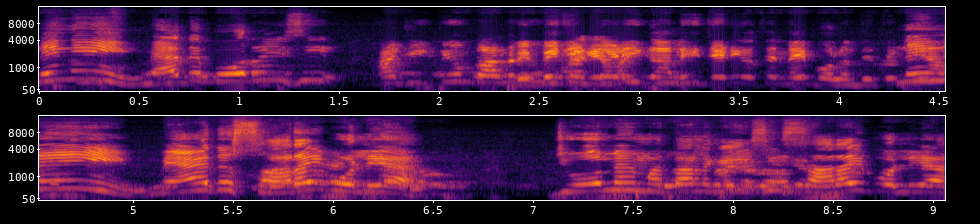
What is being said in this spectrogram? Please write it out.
ਨਹੀਂ ਨਹੀਂ ਮੈਂ ਤੇ ਬੋਲ ਰਹੀ ਸੀ। ਹਾਂਜੀ ਕਿਉਂ ਬੰਦ ਬੇਬੇ ਜੀ ਕਿਹੜੀ ਗੱਲ ਸੀ ਜਿਹੜੀ ਉੱਥੇ ਨਹੀਂ ਬੋਲਣ ਦਿੱਤੀ? ਨਹੀਂ ਨਹੀਂ ਮੈਂ ਤਾਂ ਸਾਰਾ ਹੀ ਬੋਲਿਆ। ਜੋ ਮੈਂ ਮਤਾ ਲਗਾਈ ਸੀ ਸਾਰਾ ਹੀ ਬੋਲਿਆ।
